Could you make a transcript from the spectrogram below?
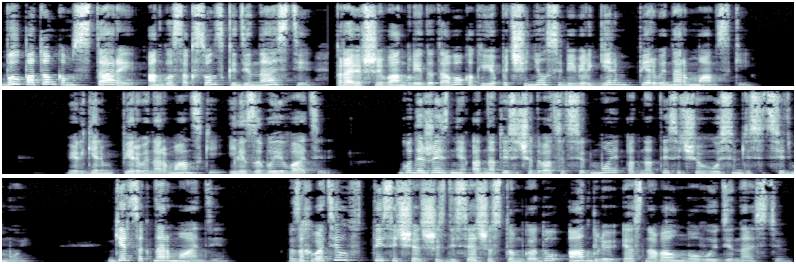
был потомком старой англосаксонской династии, правившей в Англии до того, как ее подчинил себе Вильгельм I Нормандский. Вильгельм I Нормандский или Завоеватель. Годы жизни 1027-1087. Герцог Нормандии, захватил в 1066 году Англию и основал новую династию.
